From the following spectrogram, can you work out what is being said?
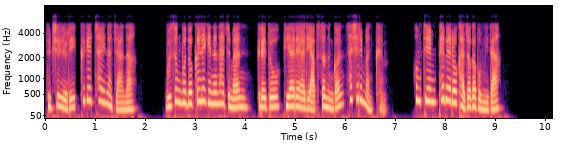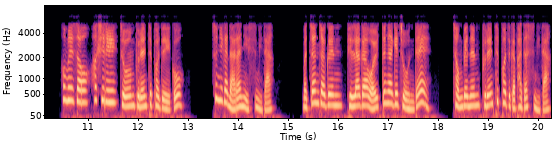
득실률이 크게 차이나지 않아 무승부도 끌리기는 하지만 그래도 비아레알이 앞서는 건 사실인 만큼 홈팀 패배로 가져가 봅니다. 홈에서 확실히 좋은 브렌트퍼드이고 순위가 나란히 있습니다. 맞전적은 빌라가 월등하게 좋은데 정배는 브렌트퍼드가 받았습니다.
